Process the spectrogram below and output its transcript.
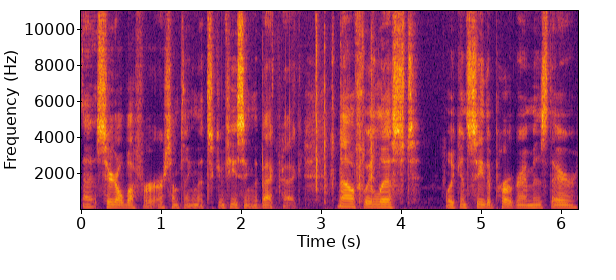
uh, serial buffer or something that's confusing the backpack. Now if we list, we can see the program is there.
